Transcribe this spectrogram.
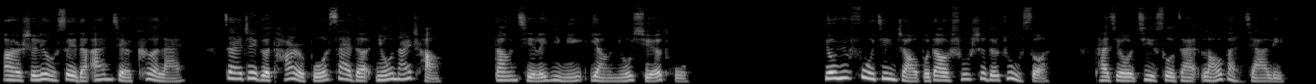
二十六岁的安吉尔·克莱在这个塔尔博塞的牛奶厂当起了一名养牛学徒。由于附近找不到舒适的住所，他就寄宿在老板家里。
